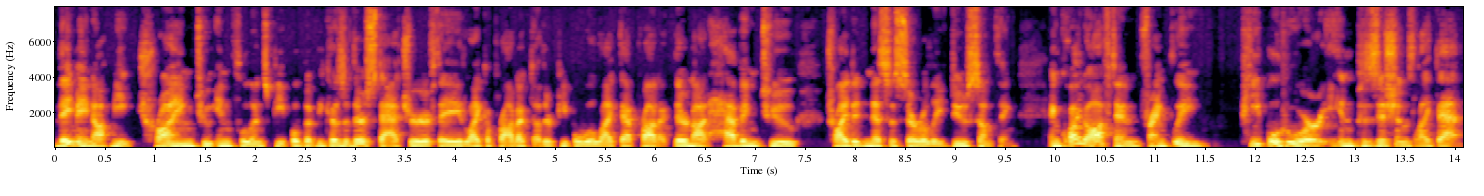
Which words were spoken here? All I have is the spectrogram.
they may not be trying to influence people, but because of their stature, if they like a product, other people will like that product. They're not having to try to necessarily do something. And quite often, frankly, people who are in positions like that,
